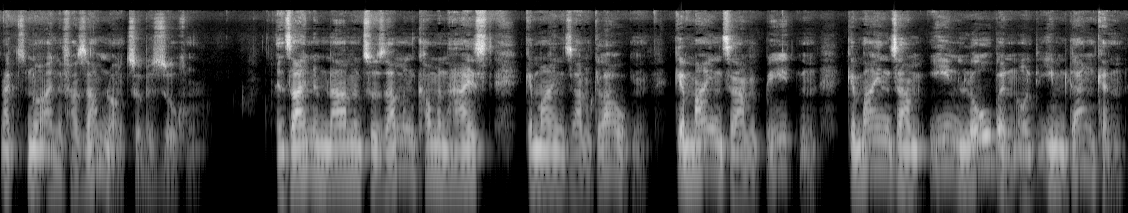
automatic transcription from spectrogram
als nur eine Versammlung zu besuchen. In seinem Namen zusammenkommen heißt gemeinsam glauben, gemeinsam beten, gemeinsam ihn loben und ihm danken,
